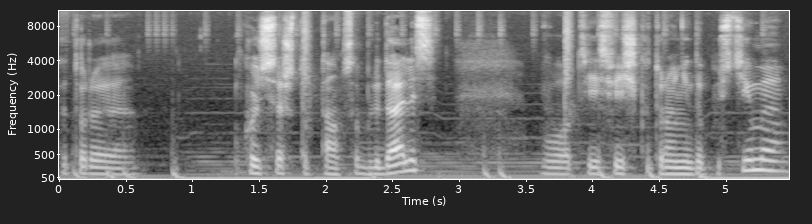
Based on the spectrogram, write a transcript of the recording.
которые хочется, чтобы там соблюдались. Вот, есть вещи, которые недопустимы,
